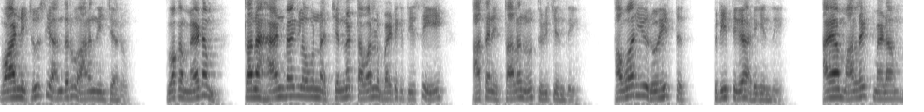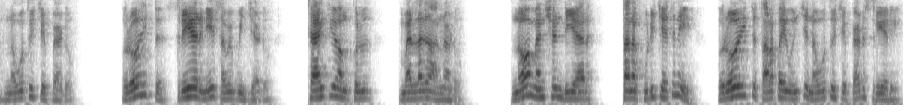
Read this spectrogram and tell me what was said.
వాణ్ణి చూసి అందరూ ఆనందించారు. ఒక మేడం తన హ్యాండ్ బ్యాగ్లో ఉన్న చిన్న టవల్ను బయటకు తీసి అతని తలను తుడిచింది. How are you Rohit? ప్రీతిగా అడిగింది. ఐఆమ్ ఆల్రైట్ మేడం నవ్వుతూ చెప్పాడు. రోహిత్ శ్రీహరిని సమీపించాడు. థ్యాంక్ యూ అంకుల్ మెల్లగా అన్నాడు. నో మెన్షన్ డియర్ తన కుడి చేతిని రోహిత్ తలపై ఉంచి నవ్వుతూ చెప్పాడు శ్రీహరి.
